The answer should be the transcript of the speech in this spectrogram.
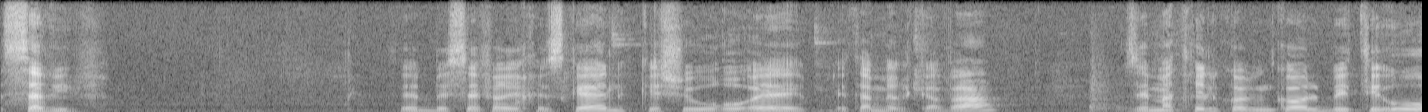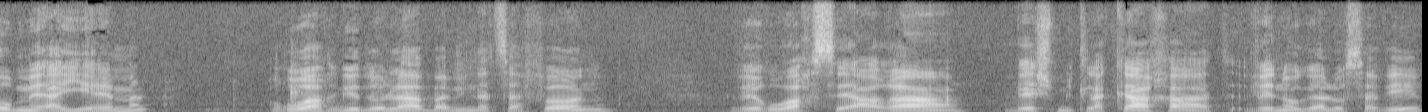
סביב. זה בספר יחזקאל, כשהוא רואה את המרכבה, זה מתחיל קודם כל בתיאור מאיים, רוח גדולה באה מן הצפון, ורוח שערה, ואש מתלקחת, ונוגה לו סביב.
